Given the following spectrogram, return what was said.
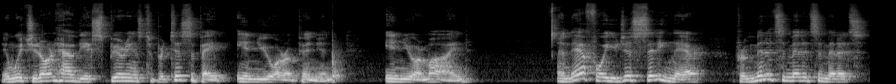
in which you don't have the experience to participate in your opinion, in your mind, and therefore you're just sitting there for minutes and minutes and minutes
